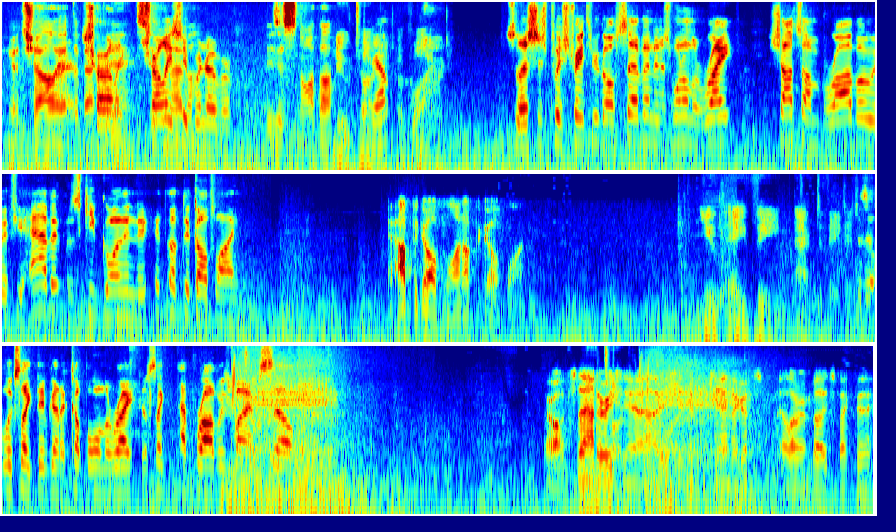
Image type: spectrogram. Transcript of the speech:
Got Charlie at the back Charlie. there. Charlie supernova. Supernova. He's a sniper. New target Yep. acquired. So let's just push straight through Golf 7. There's one on the right. Shots on Bravo if you have it. Let's keep going into, up the Golf line. Yeah, up the golf line. Up the golf line. UAV activated. Because it looks like they've got a couple on the right. Looks like that Bravo's by himself. All right, standard New ACM. target Uh, acquired. ACM if you can. They got some LRM boats back there.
